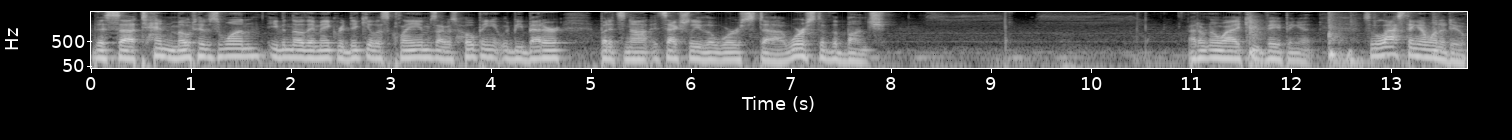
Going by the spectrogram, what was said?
this uh, 10 Motives one, even though they make ridiculous claims, I was hoping it would be better, but it's not. It's actually the worst, uh, worst of the bunch. I don't know why I keep vaping it. So the last thing I want to do.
